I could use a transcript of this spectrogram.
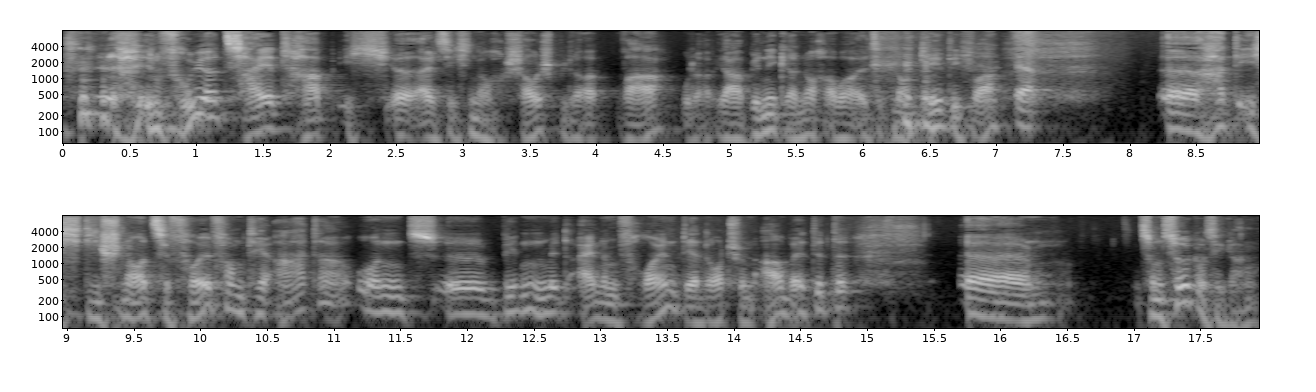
In früher Zeit habe ich, äh, als ich noch Schauspieler war, oder ja, bin ich ja noch, aber als ich noch tätig war, ja. äh, hatte ich die Schnauze voll vom Theater und äh, bin mit einem Freund, der dort schon arbeitete, zum Zirkus gegangen.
